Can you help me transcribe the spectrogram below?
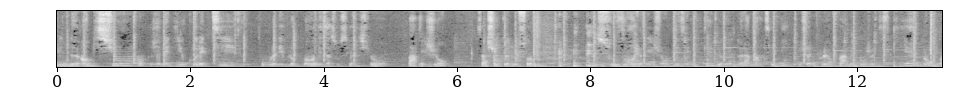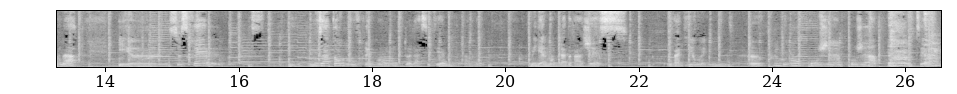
une ambition, j'allais dire, collective pour le développement des associations par région, sachant que nous sommes souvent une région déshéritée de, de la Martinique. Je ne pleure pas, mais bon, je dis ce qui est, donc voilà. Et euh, ce serait... Nous attendons vraiment de la CTM, mais également de la DRAGES, on va dire un plus grand projet, un projet à plus long terme.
